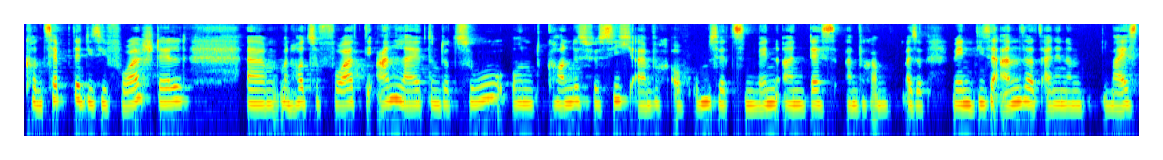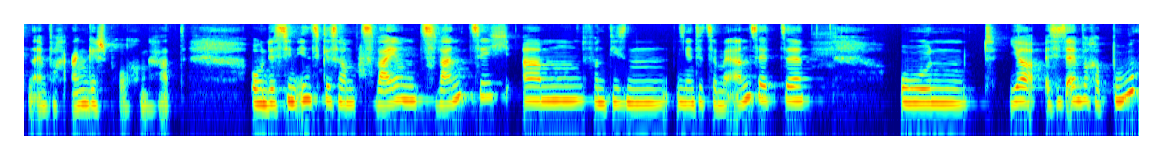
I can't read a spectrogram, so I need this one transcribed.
Konzepte, die sie vorstellt. Ähm, man hat sofort die Anleitung dazu und kann das für sich einfach auch umsetzen, wenn an das einfach am, also wenn dieser Ansatz einen am meisten einfach angesprochen hat. Und es sind insgesamt 22 ähm, von diesen, ich nenne es jetzt einmal Ansätze. Und ja, es ist einfach ein Buch,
